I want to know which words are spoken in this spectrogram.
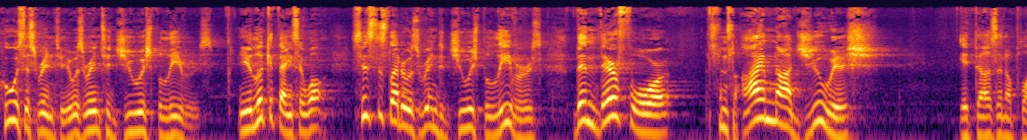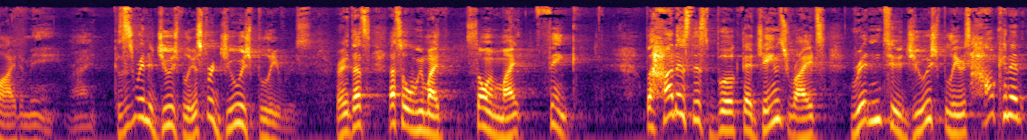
who was this written to? It was written to Jewish believers. And you look at that and you say, well, since this letter was written to Jewish believers, then therefore since I'm not Jewish, it doesn't apply to me, right? Because it's written to Jewish believers. It's for Jewish believers, right? That's, that's what we might, someone might think. But how does this book that James writes, written to Jewish believers, how can it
